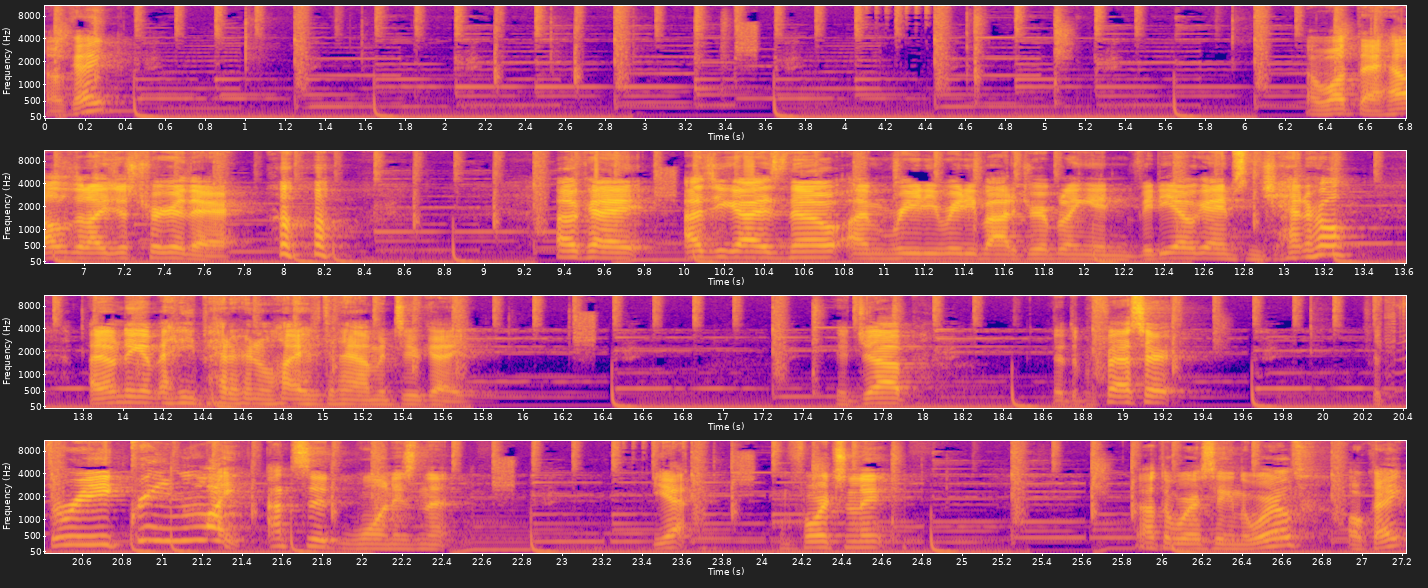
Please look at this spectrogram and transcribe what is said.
Okay. Oh, what the hell did I just trigger there? okay, as you guys know, I'm really, really bad at dribbling in video games in general. I don't think I'm any better in life than I am in 2K. Good job. Get the professor. For three, green light. That's it, one, isn't it? Yeah, unfortunately. Not the worst thing in the world. Okay.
